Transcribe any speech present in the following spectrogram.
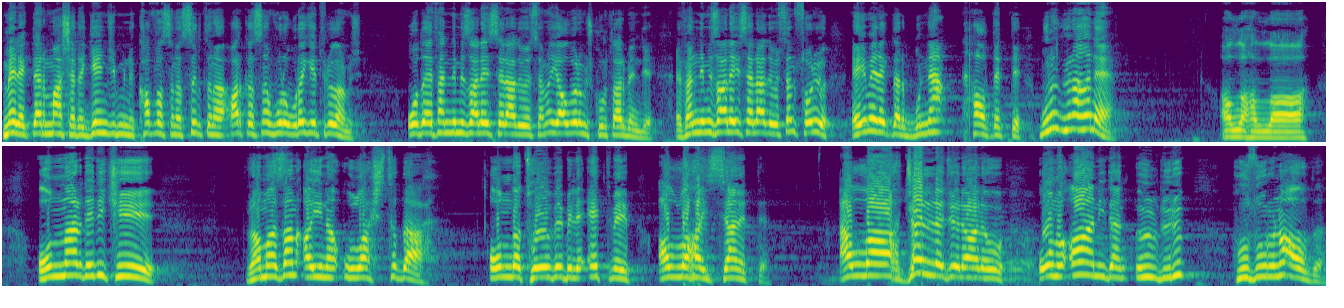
Melekler mahşerde gencimini kafasına sırtına arkasına vura vura getiriyorlarmış. O da Efendimiz aleyhissalatü vesselam'a yalvarmış kurtar beni diye. Efendimiz aleyhissalatü vesselam soruyor. Ey melekler bu ne halt etti? Bunun günahı ne? Allah Allah. Onlar dedi ki Ramazan ayına ulaştı da onda tövbe bile etmeyip Allah'a isyan etti. Allah Celle Celaluhu onu aniden öldürüp huzuruna aldı.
